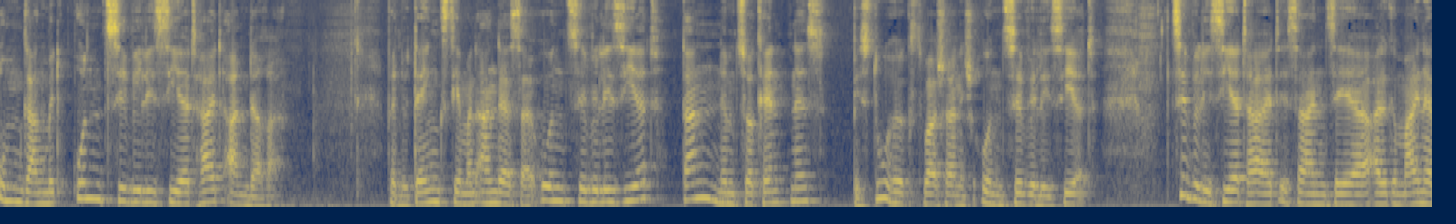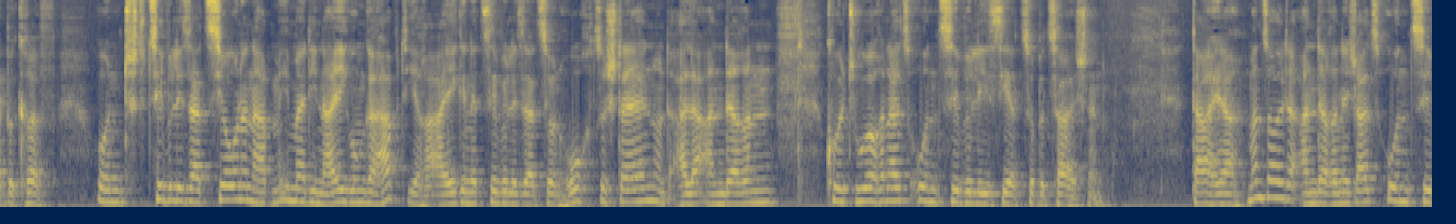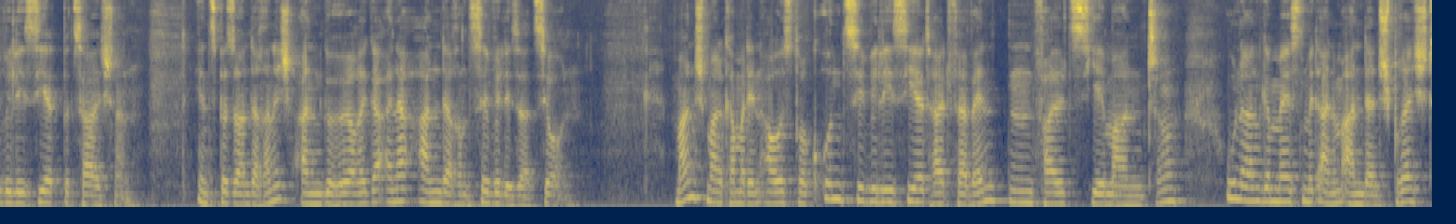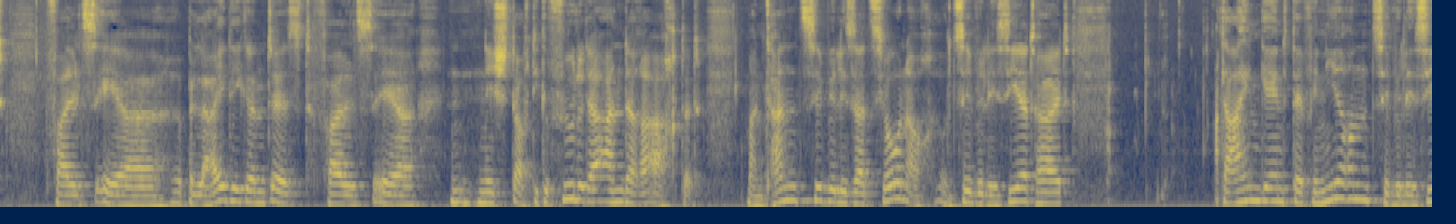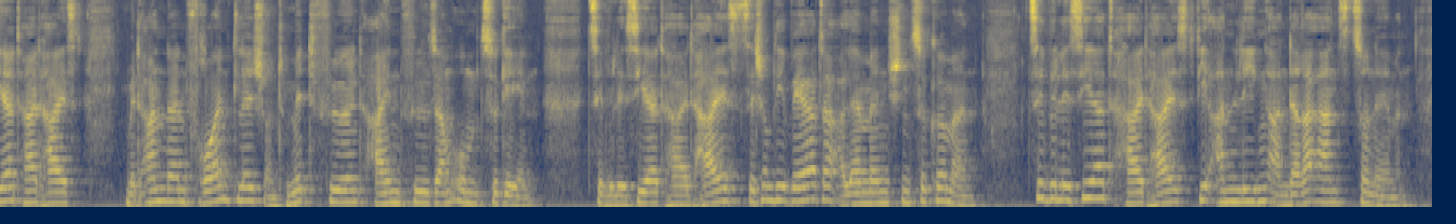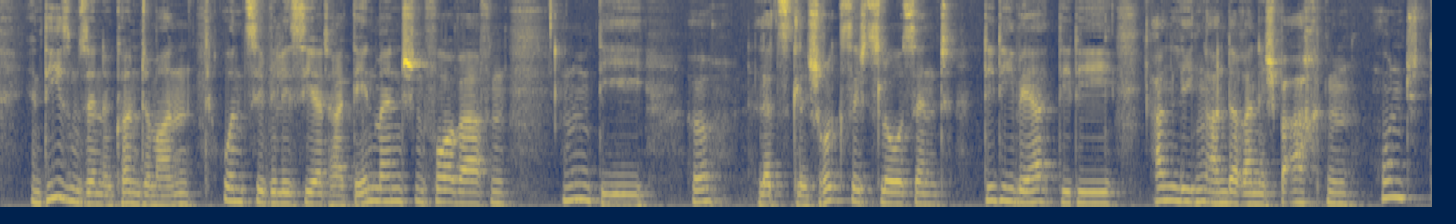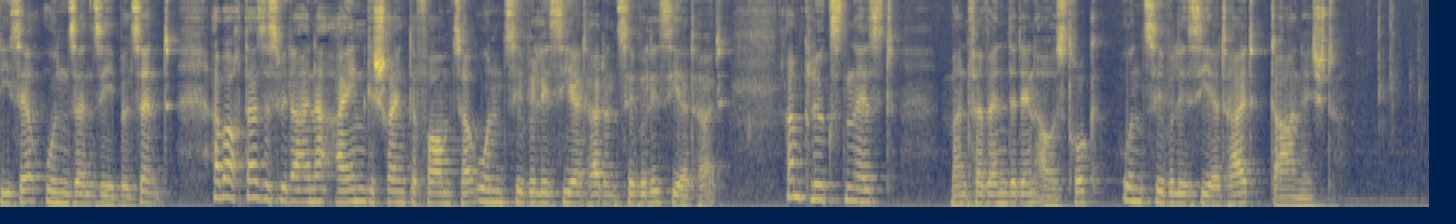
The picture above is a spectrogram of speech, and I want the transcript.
Umgang mit Unzivilisiertheit anderer. Wenn du denkst, jemand anders sei unzivilisiert, dann nimm zur Kenntnis, bist du höchstwahrscheinlich unzivilisiert. Zivilisiertheit ist ein sehr allgemeiner Begriff und Zivilisationen haben immer die Neigung gehabt, ihre eigene Zivilisation hochzustellen und alle anderen Kulturen als unzivilisiert zu bezeichnen. Daher, man sollte andere nicht als unzivilisiert bezeichnen, insbesondere nicht Angehörige einer anderen Zivilisation. Manchmal kann man den Ausdruck Unzivilisiertheit verwenden, falls jemand hm, unangemessen mit einem anderen spricht, falls er beleidigend ist, falls er nicht auf die Gefühle der anderen achtet. Man kann Zivilisation auch und Zivilisiertheit dahingehend definieren. Zivilisiertheit heißt, mit anderen freundlich und mitfühlend einfühlsam umzugehen. Zivilisiertheit heißt, sich um die Werte aller Menschen zu kümmern. Zivilisiertheit heißt, die Anliegen anderer ernst zu nehmen. In diesem Sinne könnte man Unzivilisiertheit den Menschen vorwerfen, hm, die äh, letztlich rücksichtslos sind, die die, die die Anliegen anderer nicht beachten und die sehr unsensibel sind. Aber auch das ist wieder eine eingeschränkte Form zur Unzivilisiertheit und Zivilisiertheit. Am klügsten ist, man verwende den Ausdruck Unzivilisiertheit gar nicht.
